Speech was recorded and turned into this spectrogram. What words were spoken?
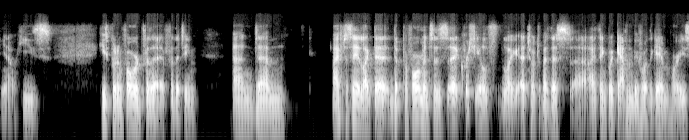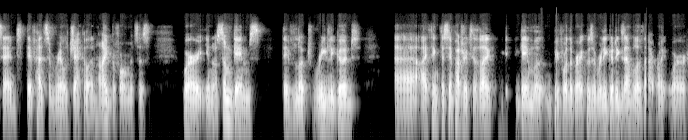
you know he's he's putting forward for the for the team and um, I have to say, like the the performances, uh, Chris Shields, like I talked about this, uh, I think with Gavin before the game, where he said they've had some real Jekyll and Hyde performances, where you know some games they've looked really good. Uh, I think the St Patrick's Athletic game before the break was a really good example of that, right? Where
